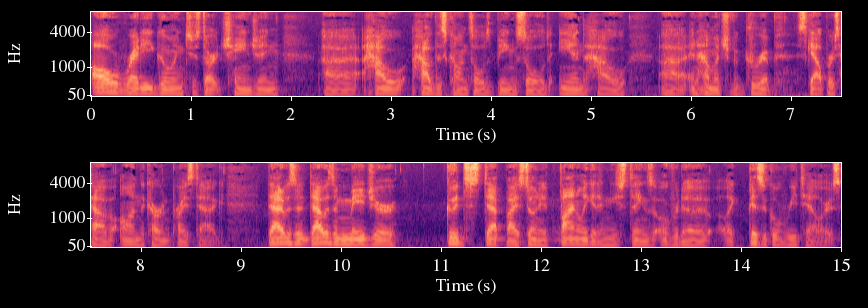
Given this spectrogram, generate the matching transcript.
already going to start changing uh, how how this console is being sold and how uh, and how much of a grip scalpers have on the current price tag. That was a, that was a major good step by Sony finally getting these things over to like physical retailers.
